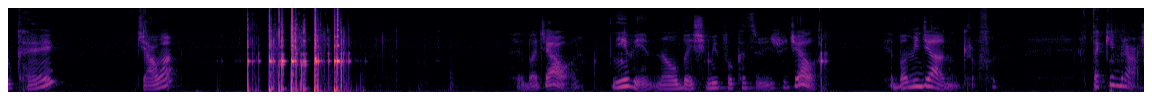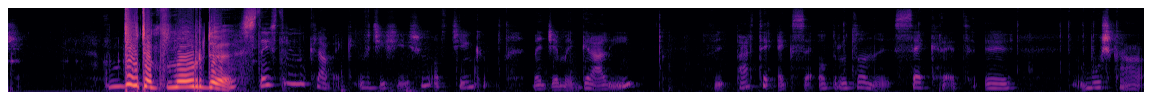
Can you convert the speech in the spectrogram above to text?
Okej. Działa? Chyba działa. Nie wiem, na OBS mi pokazuje, że działa. Chyba mi działa mikrofon. W takim razie. Butem w mordę! Z tej strony Klawek. W dzisiejszym odcinku będziemy grali w Party Exe odrodzony sekret y, buźka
